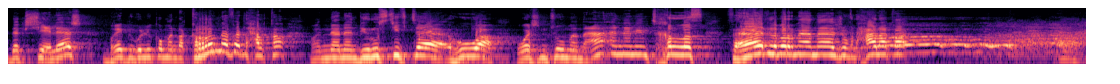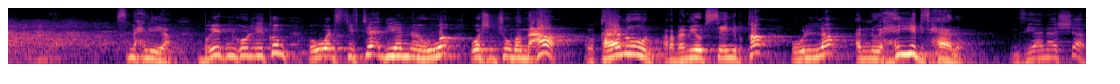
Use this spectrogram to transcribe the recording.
داك الشيء علاش؟ بغيت نقول لكم أن قررنا في هذه الحلقة وأننا نديروا استفتاء هو واش نتوما مع أنني نتخلص في هذا البرنامج وفي الحلقة. اسمح لي بغيت نقول لكم هو الاستفتاء ديالنا هو واش نتوما مع القانون 490 يبقى ولا أنه يحيد في حاله. مزيانه الشاف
